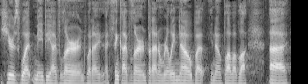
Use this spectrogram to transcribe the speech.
here's what maybe I've learned, what I, I, think I've learned, but I don't really know, but, you know, blah, blah, blah. Uh,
